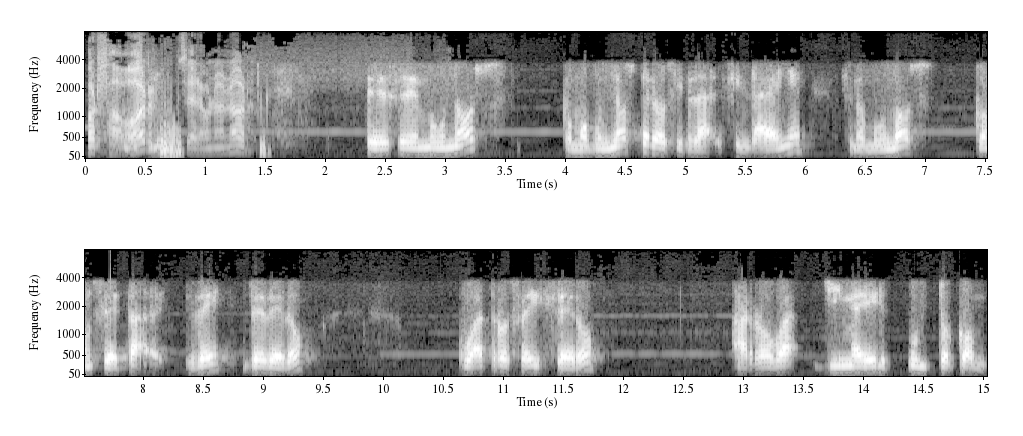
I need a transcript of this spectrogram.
Por favor, será un honor. Es eh, Munoz, como Muñoz, pero sin la, sin la ñ, sino Munoz con Z, de, de dedo, 460 arroba gmail.com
